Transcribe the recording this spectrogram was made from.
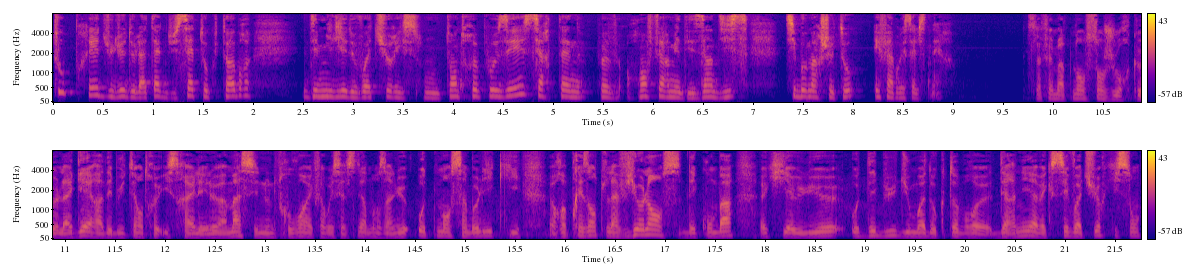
tout près du lieu de l'attaque du 7 octobre. Des milliers de voitures y sont entreposées. Certaines peuvent renfermer des indices. Thibault Marcheteau et Fabrice Elsner. Cela fait maintenant 100 jours que la guerre a débuté entre Israël et le Hamas et nous nous trouvons avec Fabrice Elsner dans un lieu hautement symbolique qui représente la violence des combats euh, qui a eu lieu au début du mois d'octobre dernier avec ces voitures qui sont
